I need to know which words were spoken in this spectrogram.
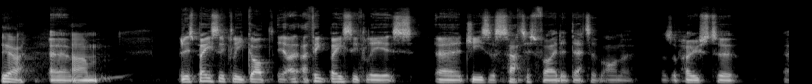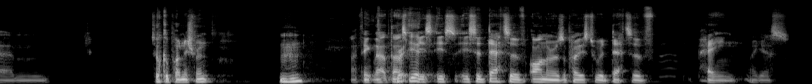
yeah, Um, um, but it's basically God. I think basically it's uh, Jesus satisfied a debt of honor as opposed to um, took a punishment. Mhm. I think that that's yeah. it's, it's it's a debt of honor as opposed to a debt of pain. I guess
